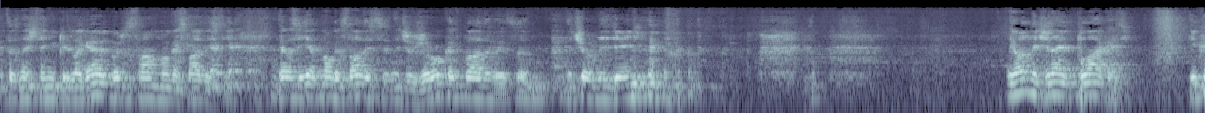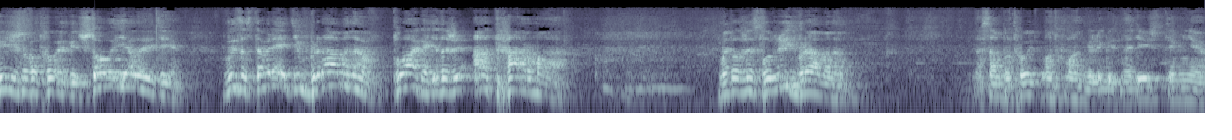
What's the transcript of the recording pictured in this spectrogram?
это значит, они предлагают божествам много сладостей. Когда едят много сладостей, значит, жирок откладывается на черный день. И он начинает плакать. И Кришна подходит и говорит, что вы делаете? Вы заставляете браманов плакать, это же адхарма. Мы должны служить браманам. А сам подходит Мадхмангали и говорит, надеюсь, ты мне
